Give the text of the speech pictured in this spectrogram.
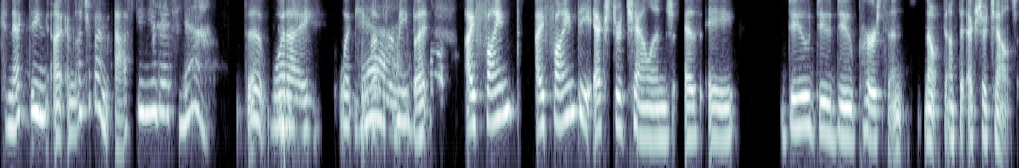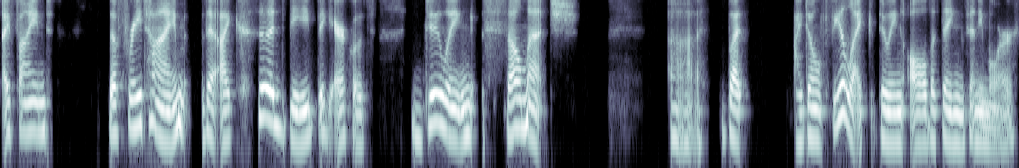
connecting I, i'm not sure if i'm asking you this Yeah. the what Mm. I what came up for me, but I find I find the extra challenge as a do do do person. No, not the extra challenge. I find the free time that I could be big air quotes doing so much, uh, but I don't feel like doing all the things anymore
